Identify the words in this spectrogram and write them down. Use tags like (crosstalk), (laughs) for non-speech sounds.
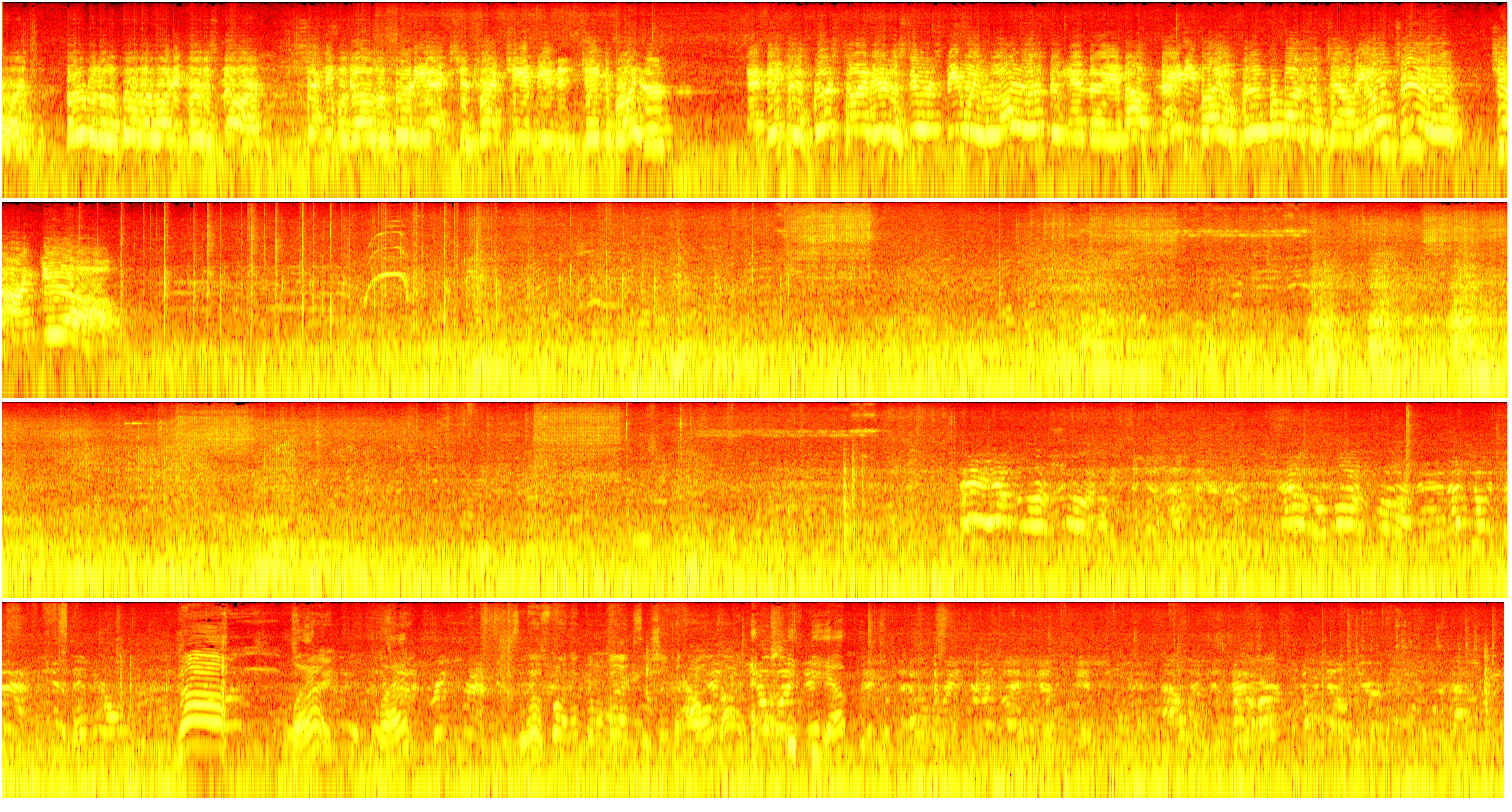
Fourth Third will go the 411 and Curtis Miller. Second will go the 30X, your track champion, Jacob Ryder. And making his first time here at the Stuart Speedway, well worth it in the about 90 mile pull for Marshalltown, the 0 2. Because it should have been here all the time. You know what? Jake- (laughs) Yep. Jacob's a hell of a racer. I'm glad he got the championship. Al, it's kind of hard coming down here. That's great.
